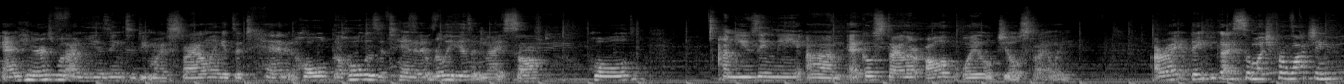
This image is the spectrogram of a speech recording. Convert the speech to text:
And here's what I'm using to do my styling. It's a 10. It hold, the hold is a 10 and it really is a nice soft hold. I'm using the um, Eco Styler Olive Oil Gel Styling. Alright, thank you guys so much for watching.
